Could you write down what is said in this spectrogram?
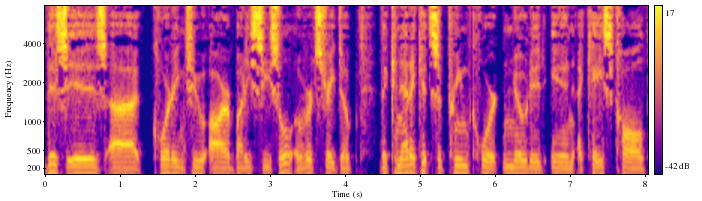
This is, uh, according to our buddy Cecil over at Straight Dope, the Connecticut Supreme Court noted in a case called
